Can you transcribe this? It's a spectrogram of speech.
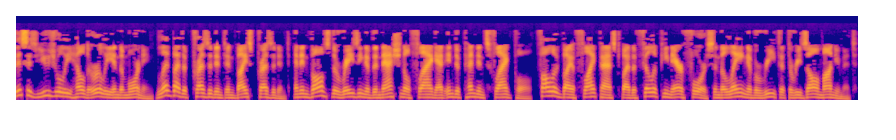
This is usually held early in the morning, led by the President and Vice President, and involves the raising of the national flag at Independence Flagpole, followed by a flypast by the Philippine Air Force and the laying of a wreath at the Rizal Monument.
